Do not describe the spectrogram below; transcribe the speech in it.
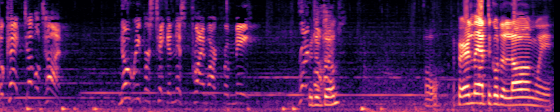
Okay, double time. No Reapers taking this Primarch from me. Right Could have behind done. Oh, apparently I have to go the long way.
